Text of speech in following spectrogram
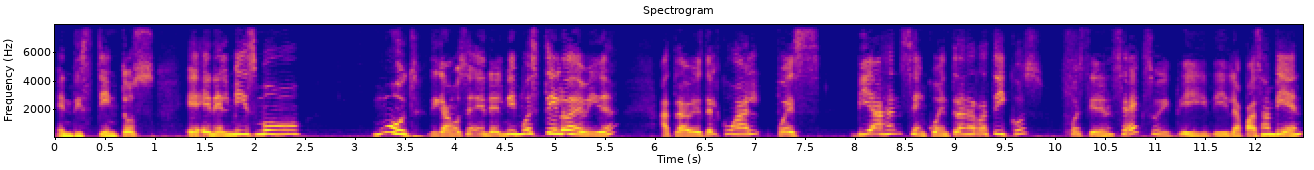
en distintos, eh, en el mismo mood, digamos, en el mismo estilo de vida, a través del cual, pues, viajan, se encuentran a raticos, pues tienen sexo y, y- y la pasan bien,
